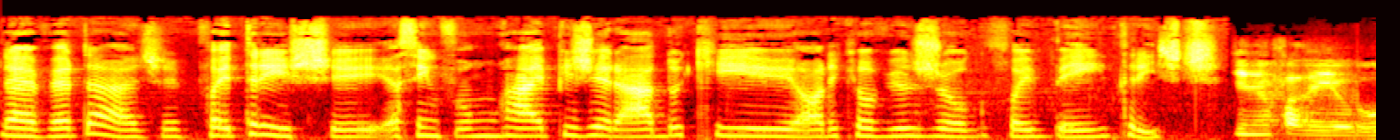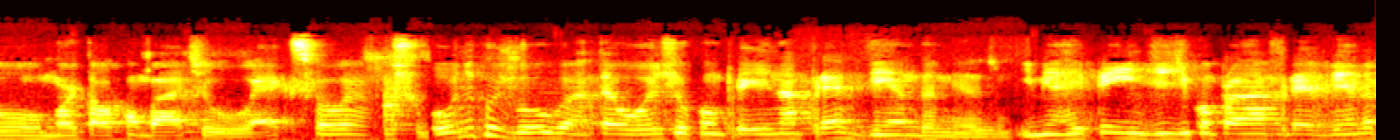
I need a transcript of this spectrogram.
É verdade. Foi triste. Assim, foi um hype gerado que a hora que eu vi o jogo foi bem triste. Que nem eu falei, o Mortal Kombat, o X, foi o único jogo até hoje que eu comprei na pré-venda mesmo. E me arrependi de comprar na pré-venda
